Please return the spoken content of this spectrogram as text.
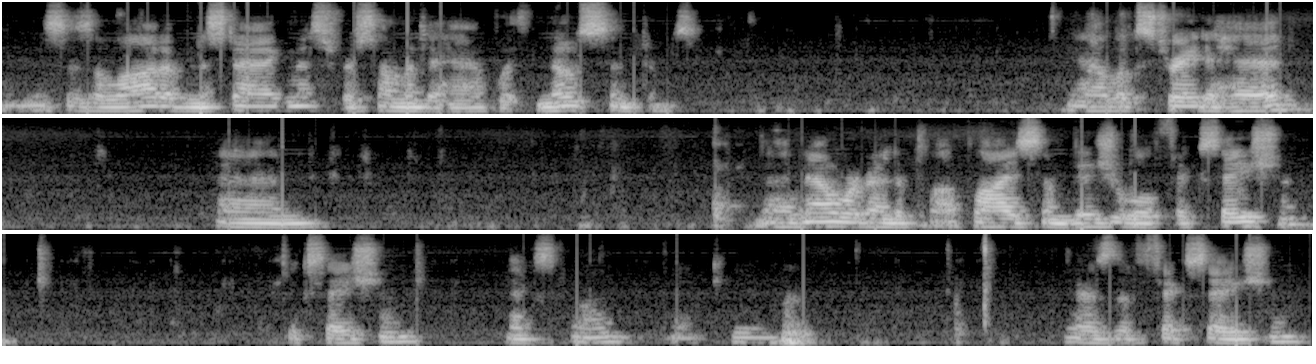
And this is a lot of nystagmus for someone to have with no symptoms. Now look straight ahead. And, and now we're going to apply some visual fixation. Fixation. Next one. Thank you. There's the fixation.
